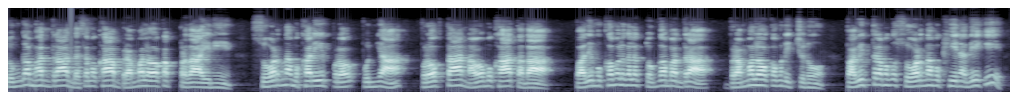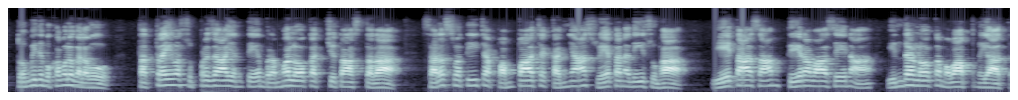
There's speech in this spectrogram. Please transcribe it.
తుంగభద్ర దశముఖ బ్రహ్మలోక ప్రదాయిని సువర్ణముఖరి ప్రో పుణ్య ప్రోక్త నవముఖ తదా. పది ముఖములు గల తుంగభద్ర బ్రహ్మలోకమునిచ్చును. పవిత్రముకు సువర్ణముఖీ నదికి తొమ్మిది ముఖములు గలవు. తత్రైవ సుప్రజాయంతే బ్రహ్మలోకచ్యుతాస్తదా. సరస్వతీ చ పంపా చ కన్యా శ్వేతనదీ శుభ. ఏతాసాం తీరవాసేన ఇంద్రలోకమవాప్నుయాత్.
